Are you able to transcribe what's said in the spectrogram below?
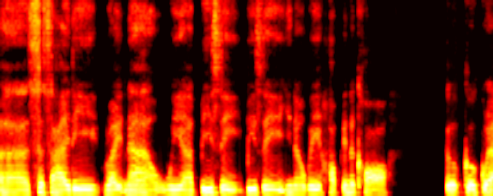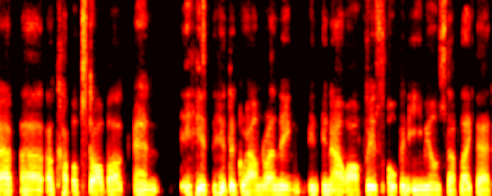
uh, society right now we are busy, busy. You know, we hop in the car, go, go grab uh, a cup of Starbucks and hit hit the ground running in, in our office, open email and stuff like that.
